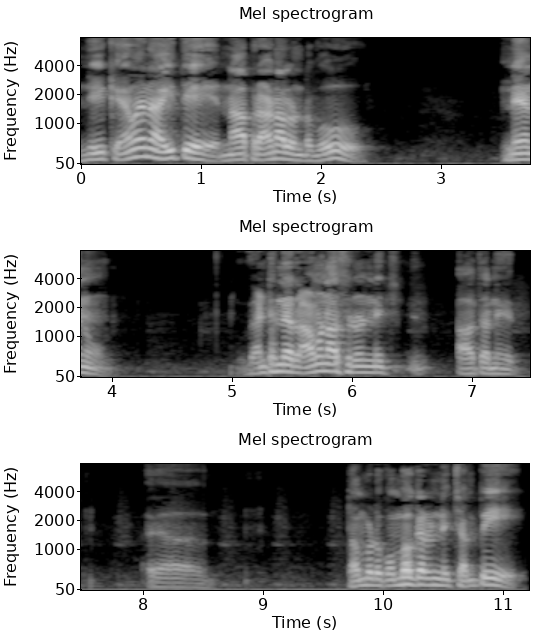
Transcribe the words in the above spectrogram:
నీకేమైనా అయితే నా ప్రాణాలు ఉండవు నేను వెంటనే రావణాసురుణ్ణి అతని తమ్ముడు కుంభకర్ణుని చంపి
